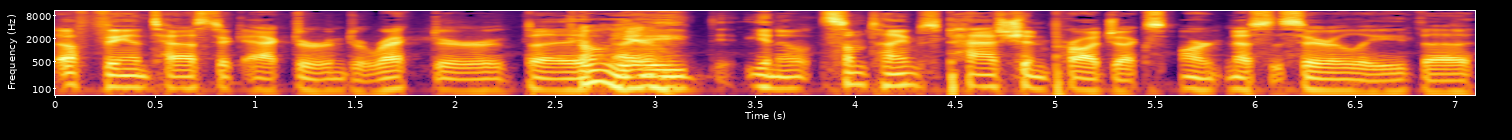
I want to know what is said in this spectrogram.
A fantastic actor and director, but Oh, yeah. I, you know, sometimes passion projects aren't necessarily the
